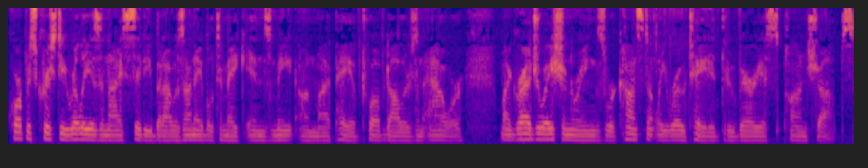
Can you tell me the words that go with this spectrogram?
Corpus Christi really is a nice city, but I was unable to make ends meet on my pay of $12 an hour. My graduation rings were constantly rotated through various pawn shops.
